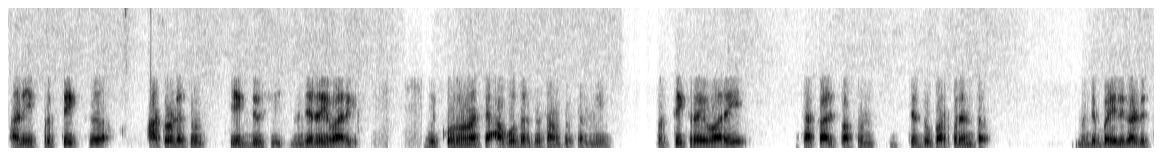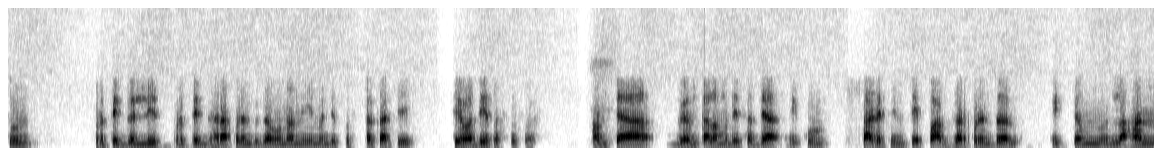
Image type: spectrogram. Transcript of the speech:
आणि प्रत्येक आठवड्यातून एक दिवशी म्हणजे रविवारी हे कोरोनाच्या अगोदरचं सांगतो सर मी. प्रत्येक रविवारी सकाळपासून ते दुपारपर्यंत म्हणजे बैलगाडीतून प्रत्येक गल्लीत प्रत्येक घरापर्यंत जाऊन आम्ही म्हणजे पुस्तकाची सेवा देत असतो सर. आमच्या ग्रंथालयामध्ये सध्या एकूण साडेतीन ते पाच हजार पर्यंत एकदम लहान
